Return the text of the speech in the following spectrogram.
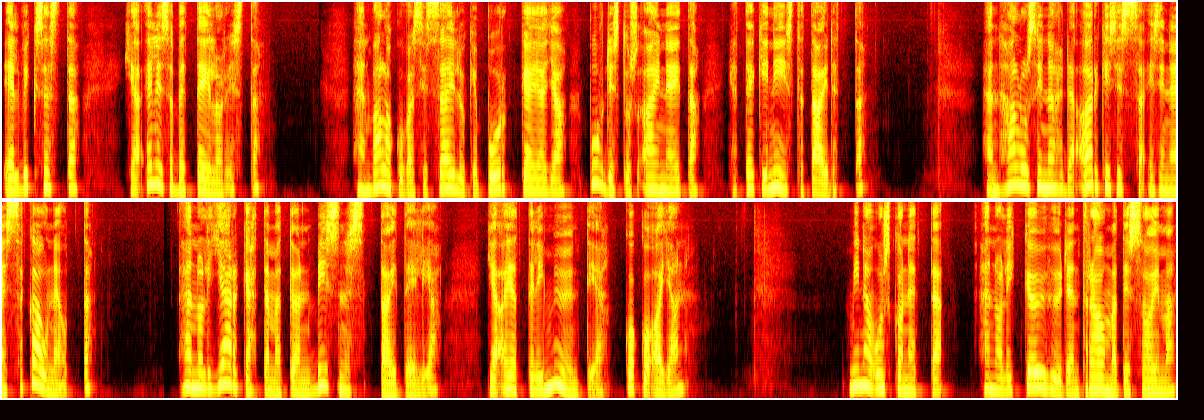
Elviksestä ja Elizabeth Taylorista. Hän valokuvasi säilykepurkkeja ja puhdistusaineita ja teki niistä taidetta – hän halusi nähdä arkisissa esineissä kauneutta. Hän oli järkähtämätön bisnestaiteilija ja ajatteli myyntiä koko ajan. Minä uskon, että Hän oli köyhyyden traumatisoima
